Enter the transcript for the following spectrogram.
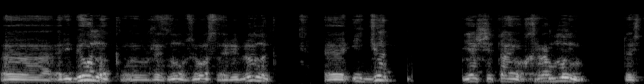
э, ребенок, уже ну, взрослый ребенок, э, идет, я считаю, хромым. То есть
